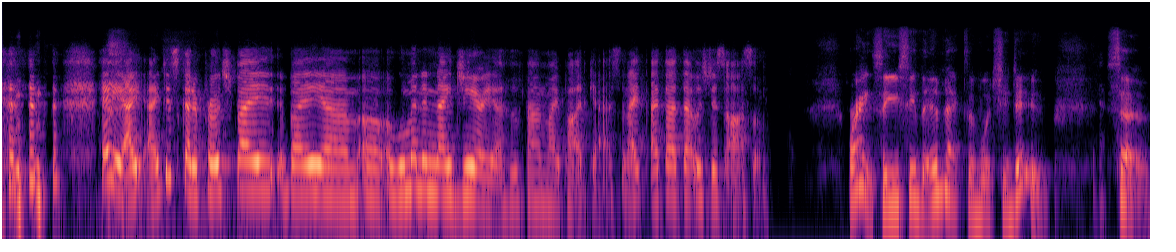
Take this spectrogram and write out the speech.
hey, I, I just got approached by by um, a, a, woman in Nigeria who found my podcast, and I, I thought that was just awesome. Right. So you see the impact of what you do. So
